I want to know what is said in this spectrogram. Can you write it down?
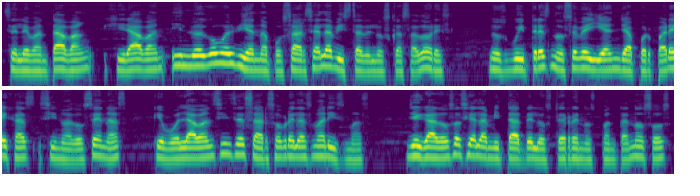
Se levantaban, giraban y luego volvían a posarse a la vista de los cazadores. Los buitres no se veían ya por parejas, sino a docenas, que volaban sin cesar sobre las marismas. Llegados hacia la mitad de los terrenos pantanosos,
